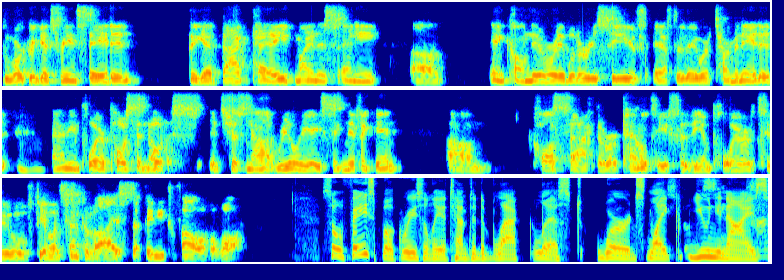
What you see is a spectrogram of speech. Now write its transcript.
the worker gets reinstated. They get back pay minus any uh, income they were able to receive after they were terminated, mm-hmm. and the employer posts a notice. It's just not really a significant um, cost factor or penalty for the employer to feel incentivized that they need to follow the law. So, Facebook recently attempted to blacklist words like unionize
